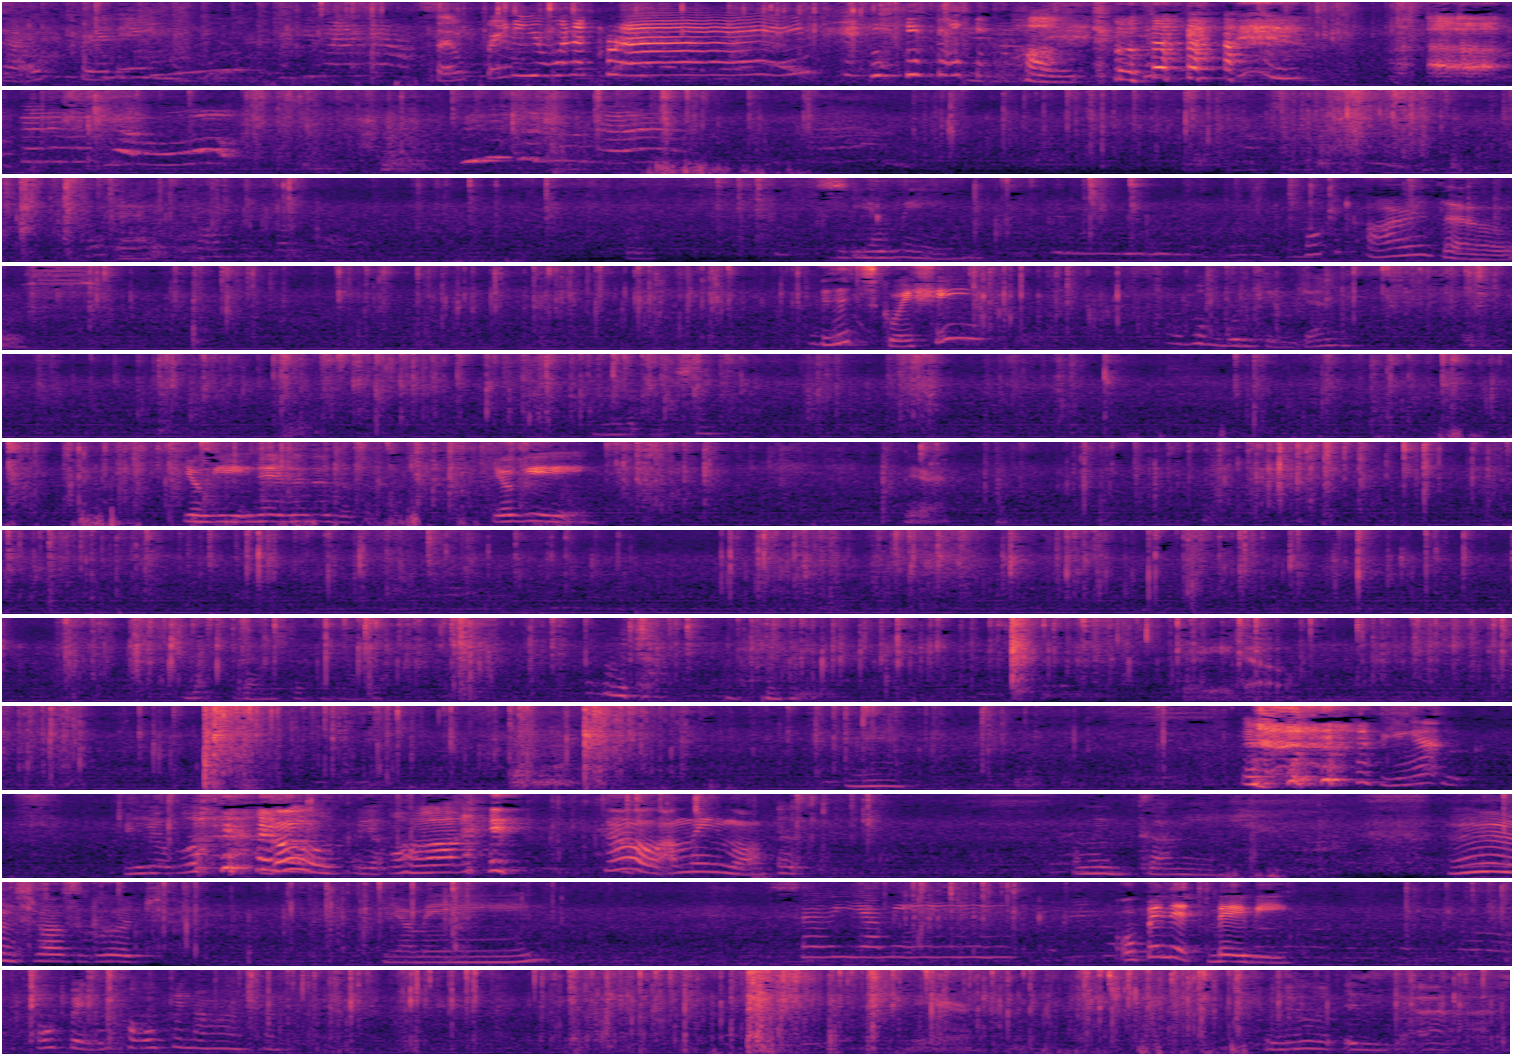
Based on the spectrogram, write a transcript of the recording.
So pretty. So pretty, you wanna cry? It's yummy. What are those? Is it squishy? Ano bang gunting dyan? 뭐지? 여기 네, 네, 네, 네. 네. 여기 there 나, 나, 나, 나, 나. Mm. Sige nga. Ayoko. Go! Ayoko hawakin. Go, amoy mo. Oh my gummy. Mmm, smells good. Yummy. So yummy. Open it, baby. Open. Naka-open na nga siya. There. What is that?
